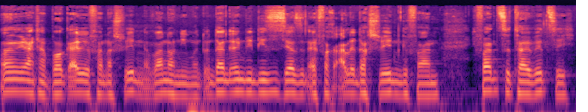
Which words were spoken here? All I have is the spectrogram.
Und wir gedacht haben, boah geil, wir fahren nach Schweden, da war noch niemand. Und dann irgendwie dieses Jahr sind einfach alle nach Schweden gefahren. Ich fand es total witzig.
